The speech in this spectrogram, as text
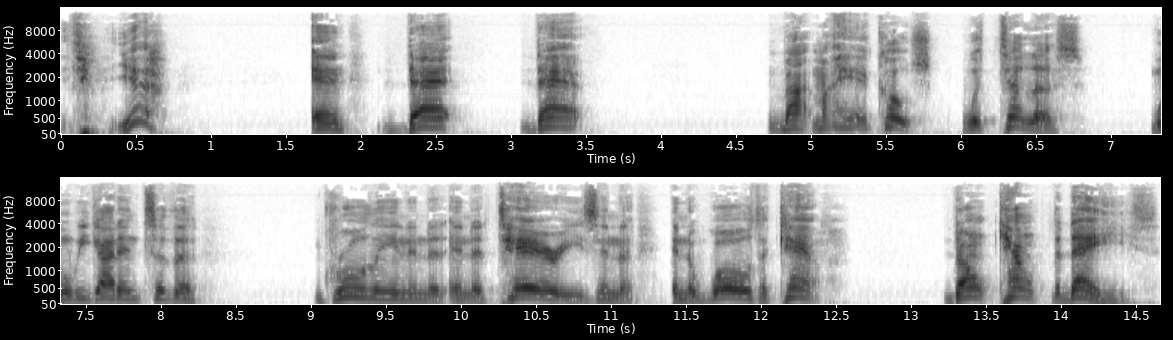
yeah. And that that my my head coach would tell us when we got into the grueling and the and the terries and the and the walls of camp, don't count the days.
